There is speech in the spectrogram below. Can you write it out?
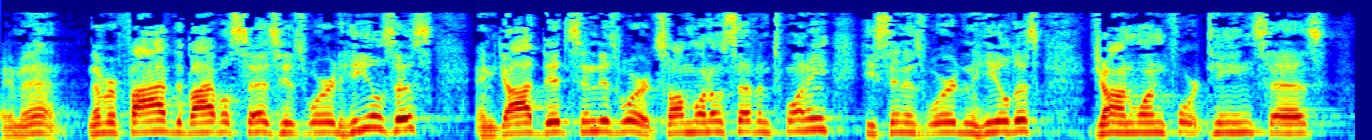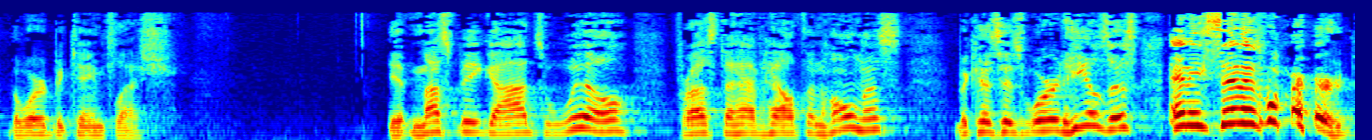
Amen. Number five, the Bible says His Word heals us, and God did send His Word. Psalm 107:20, He sent His Word and healed us. John 1:14 says, the Word became flesh. It must be God's will for us to have health and wholeness because His Word heals us, and He sent His Word.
